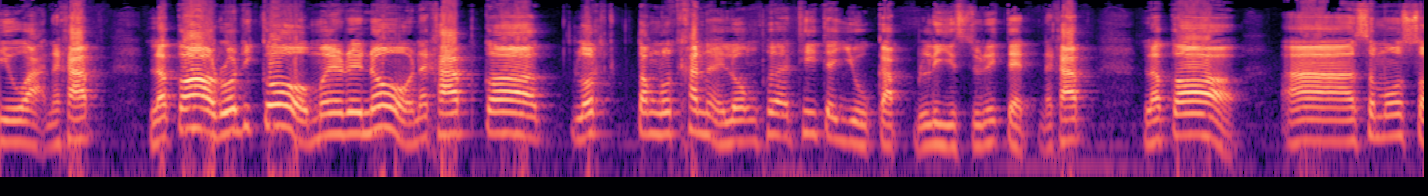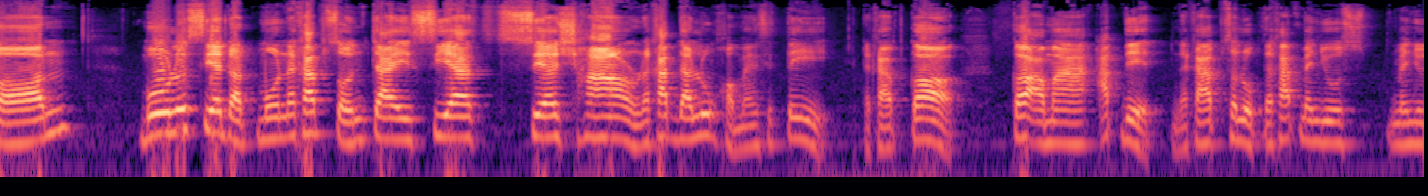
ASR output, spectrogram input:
ดีลอะนะครับ แล้วก็โรดิโกเมเรโนนะครับ ก็ลดต้องลดค่าเหนื่อยลงเพื่อที่จะอยู่กับลีสยูไนเต็ดนะครับ แล้วก็สโมสรบูรุเซียดอทมูลนะครับ สนใจเซียเซียชาลนะครับ ดาวรุ่งของแมนซิตี้นะครับ ก็ก็เอามาอัปเดตนะครับ สรุปนะครับแมนยูแมนยู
